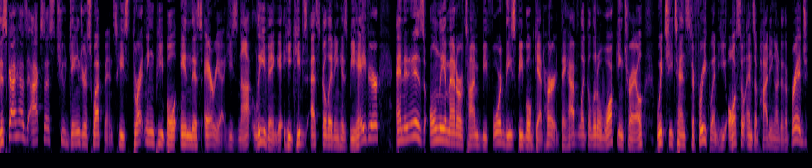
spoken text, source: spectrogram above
this guy has access to dangerous weapons. He's threatening people in this area. He's not leaving. He keeps escalating his behavior and it is only a matter of time before these people get hurt. They have like a little walking trail, which he tends to frequent. He also ends up hiding under the bridge,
